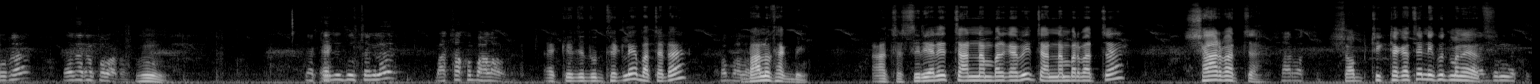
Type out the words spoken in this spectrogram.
ওটা দেখেন তোলাটা। হুম। এক কেজি দুধ ছেঁকলে বাচ্চা খুব ভালো হবে। এক কেজি দুধ থাকলে বাচ্চাটা খুব ভালো ভালো থাকবে। আচ্ছা সিরিয়ালের চার নাম্বার গাভী চার নাম্বার বাচ্চা। সার বাচ্চা? সার বাচ্চা। সব ঠিকঠাক আছে? নিখুঁত মানে আছে? একদম নিখুঁত।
